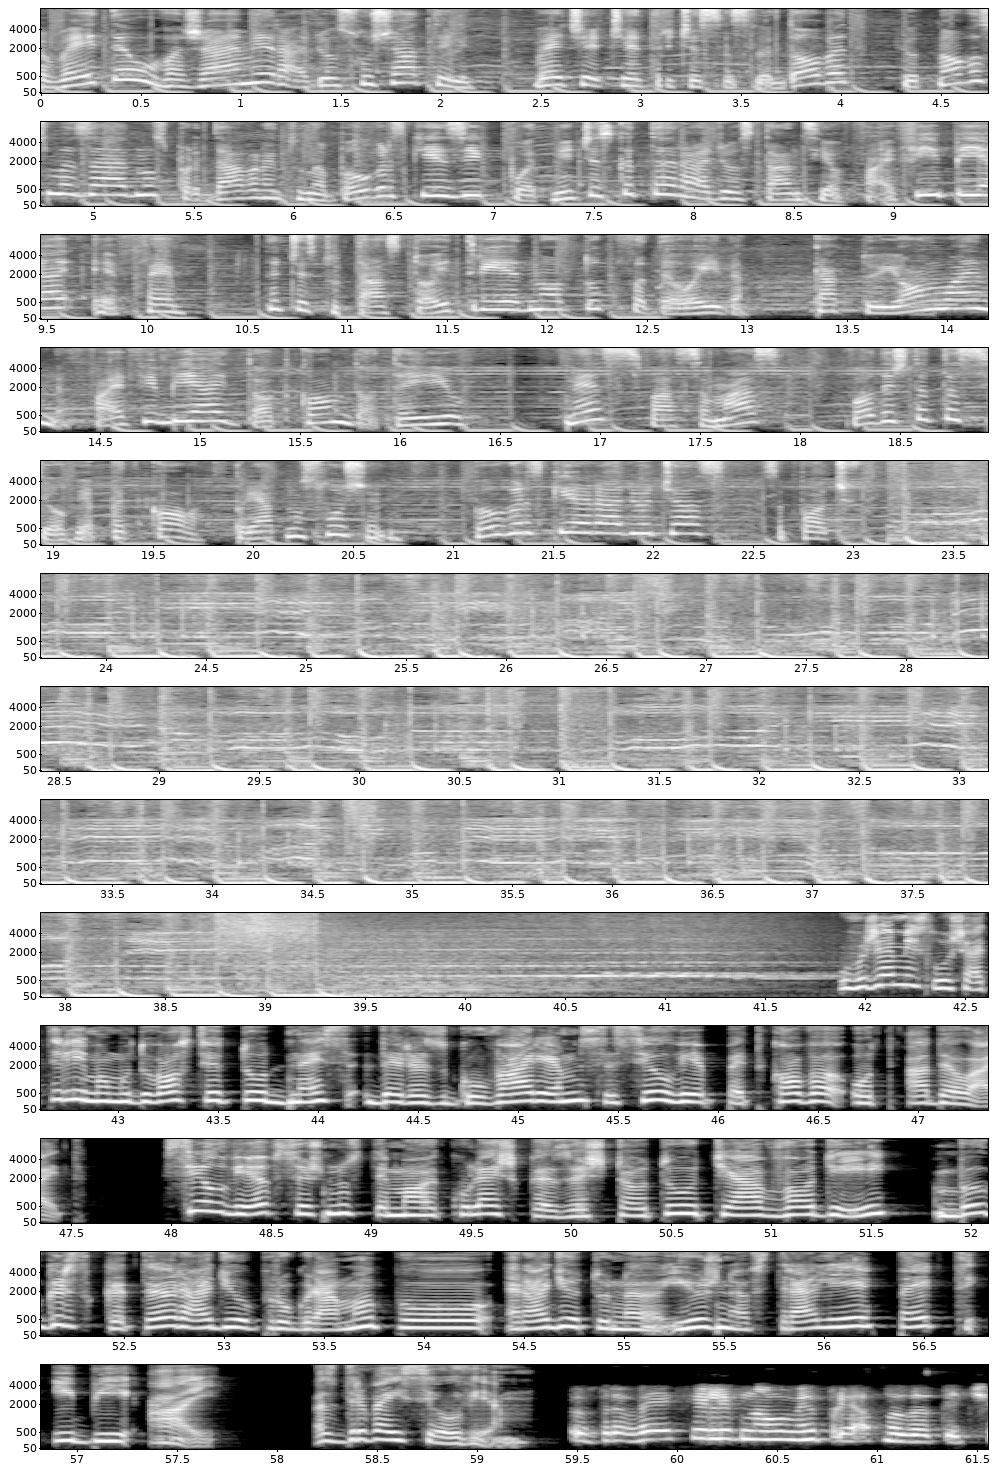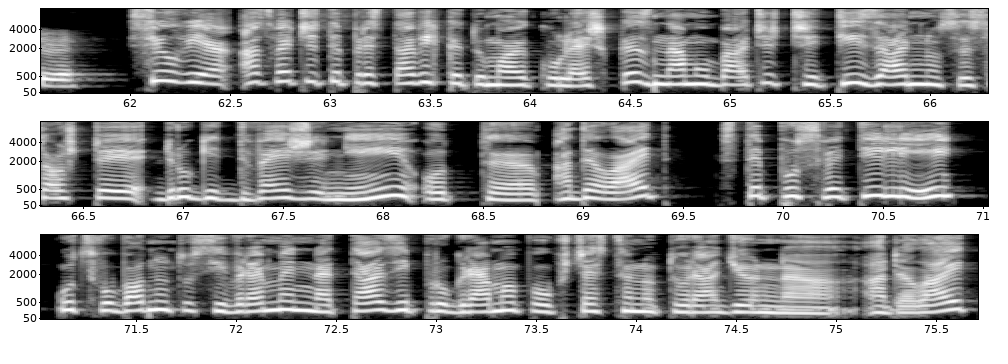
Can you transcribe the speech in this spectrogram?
Здравейте, уважаеми радиослушатели! Вече е 4 часа след обед и отново сме заедно с предаването на български язик по етническата радиостанция 5EBI FM на частота 103.1 тук в Аделаида, както и онлайн на 5EBI.com.au. Днес с вас съм аз, водещата Силвия Петкова. Приятно слушане! Българския радиочас започва! Уважаеми слушатели, имам удоволствието днес да разговарям с Силвия Петкова от Аделайд. Силвия всъщност е моя колежка, защото тя води българската радиопрограма по радиото на Южна Австралия 5 EBI. Здравей, Силвия! Здравей, Филип, много ми е приятно да те чуя. Силвия, аз вече те представих като моя колежка, знам обаче, че ти заедно с още други две жени от Аделайд сте посветили от свободното си време на тази програма по общественото радио на Аделайд,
